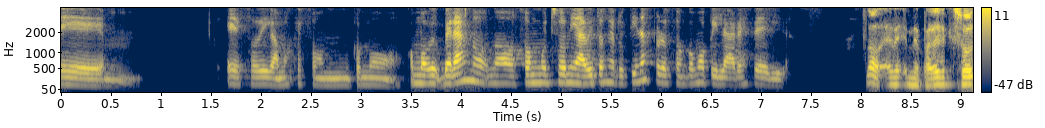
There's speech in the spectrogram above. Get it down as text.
Em, eso digamos que son como, como verás, no, no son mucho ni hábitos ni rutinas, pero son como pilares de vida. No, eh, me parece que son,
